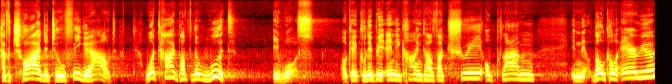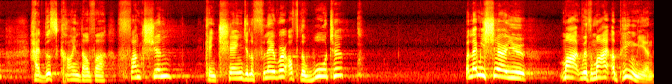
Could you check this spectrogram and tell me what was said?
have tried to figure out what type of the wood it was. Okay, could it be any kind of a tree or plant in the local area? Had this kind of a function? Can change the flavor of the water? But let me share you my, with my opinion.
